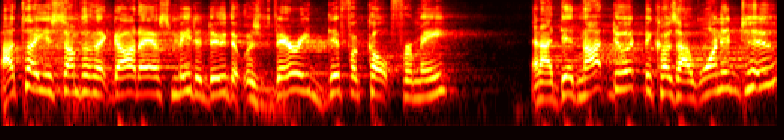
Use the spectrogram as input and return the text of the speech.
I'll tell you something that God asked me to do that was very difficult for me. And I did not do it because I wanted to.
